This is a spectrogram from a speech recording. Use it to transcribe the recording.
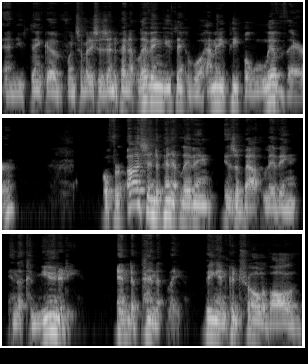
And you think of when somebody says independent living, you think of, well, how many people live there? Well, for us, independent living is about living in the community independently, being in control of all of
